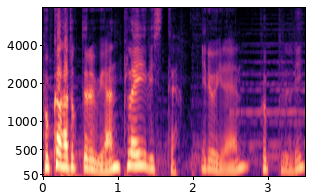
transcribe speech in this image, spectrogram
북카 가족들을 위한 플레이리스트 일요일엔 브플리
